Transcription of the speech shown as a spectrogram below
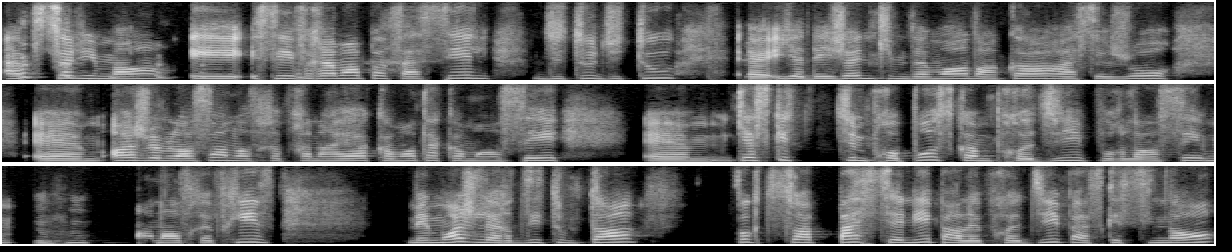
Absolument. Et c'est vraiment pas facile du tout, du tout. Euh, il y a des jeunes qui me demandent encore à ce jour euh, Ah, je veux me lancer en entrepreneuriat, comment tu as commencé? Euh, Qu'est-ce que tu me proposes comme produit pour lancer mm-hmm. en entreprise Mais moi, je leur dis tout le temps il faut que tu sois passionné par le produit parce que sinon,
